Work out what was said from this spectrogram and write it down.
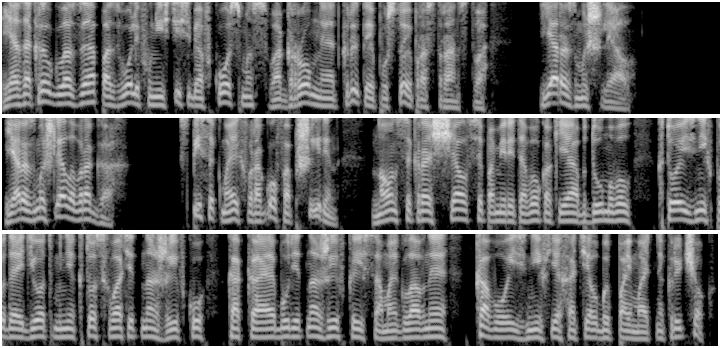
Я закрыл глаза, позволив унести себя в космос, в огромное открытое пустое пространство. Я размышлял. Я размышлял о врагах. Список моих врагов обширен, но он сокращался по мере того, как я обдумывал, кто из них подойдет мне, кто схватит наживку, какая будет наживка и, самое главное, кого из них я хотел бы поймать на крючок.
